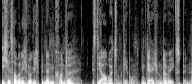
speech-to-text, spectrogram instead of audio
ich es aber nicht wirklich benennen konnte, ist die Arbeitsumgebung, in der ich unterwegs bin.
